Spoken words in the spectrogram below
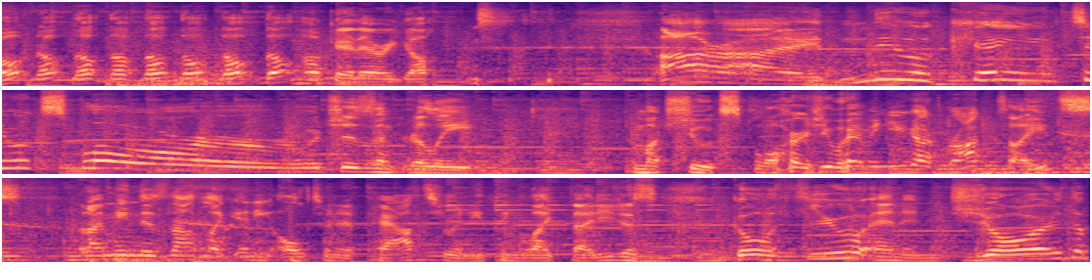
oh, no, no, no, no, no, no, no. Okay, there we go. Alright, new cave to explore, which isn't really much to explore. I mean, you got rock tights, but I mean, there's not like any alternate paths or anything like that. You just go through and enjoy the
